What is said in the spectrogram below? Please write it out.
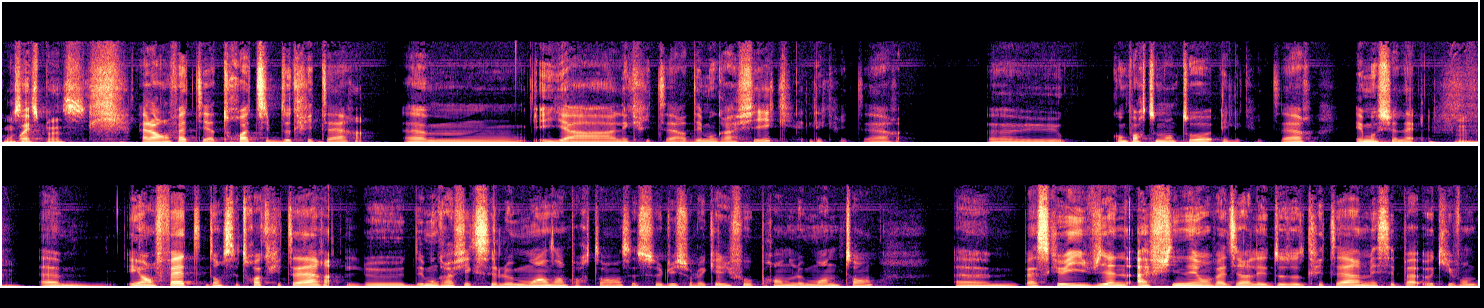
Comment ça se passe? Alors en fait, il y a trois types de critères. Euh, il y a les critères démographiques, les critères euh, comportementaux et les critères émotionnels. Mhm. Euh, et en fait, dans ces trois critères, le démographique, c'est le moins important, c'est celui sur lequel il faut prendre le moins de temps. Parce qu'ils viennent affiner, on va dire, les deux autres critères, mais ce n'est pas eux qui vont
